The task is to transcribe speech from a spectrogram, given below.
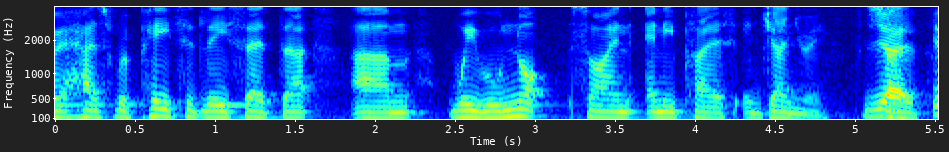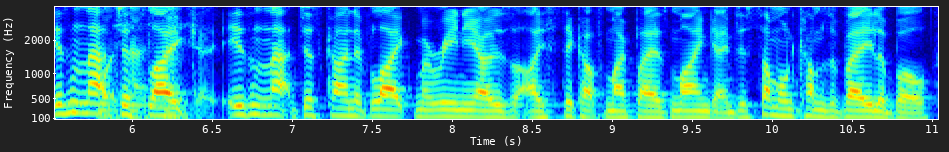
Right. has repeatedly said that um, we will not sign any players in January. Yeah, So isn't that just that like isn't that just kind of like Mourinho's I stick up for my players mind games? If someone comes available,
